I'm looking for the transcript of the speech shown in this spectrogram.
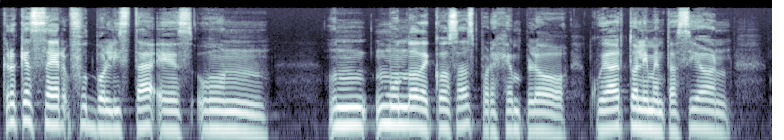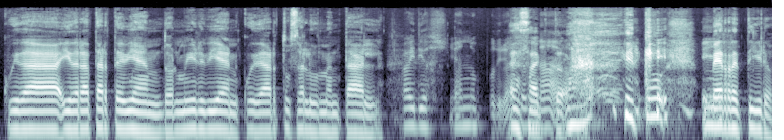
creo que ser futbolista es un, un mundo de cosas, por ejemplo, cuidar tu alimentación, cuidar, hidratarte bien, dormir bien, cuidar tu salud mental. Ay Dios, ya no podría Exacto. hacer nada. y tú, me retiro.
